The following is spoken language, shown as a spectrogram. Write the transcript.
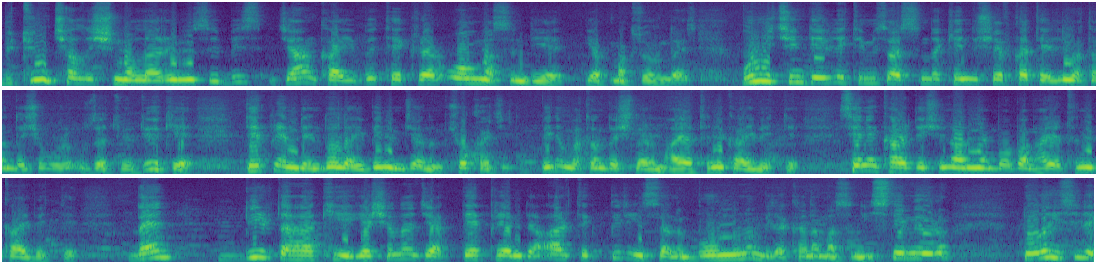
bütün çalışmalarımızı biz can kaybı tekrar olmasın diye yapmak zorundayız. Bunun için devletimiz aslında kendi şefkat elini vatandaşa uzatıyor. Diyor ki depremden dolayı benim canım çok acıdı. Benim vatandaşlarım hayatını kaybetti. Senin kardeşin, annen, baban hayatını kaybetti. Ben bir dahaki yaşanacak depremde artık bir insanın burnunun bile kanamasını istemiyorum. Dolayısıyla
